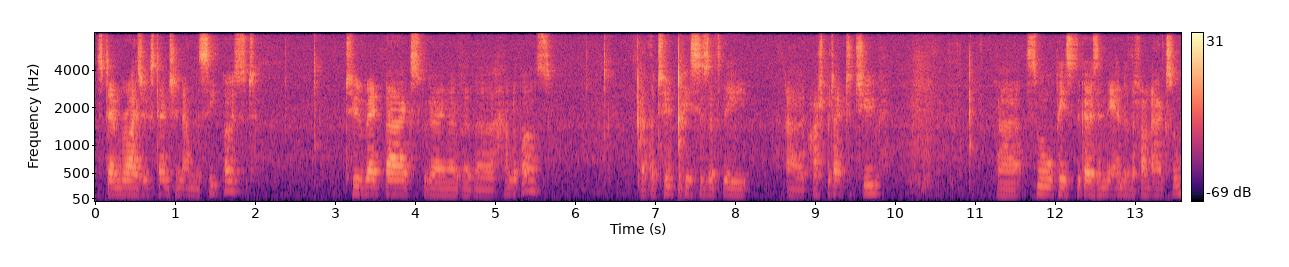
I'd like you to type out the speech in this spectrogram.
stem riser extension and the seat post, two red bags for going over the handlebars, have the two pieces of the uh, crash protector tube, uh, small piece that goes in the end of the front axle,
